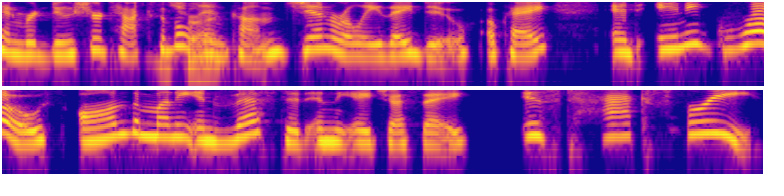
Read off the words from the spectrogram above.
can reduce your taxable right. income. Generally, they do. Okay. And any growth on the money invested in the HSA is tax free.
